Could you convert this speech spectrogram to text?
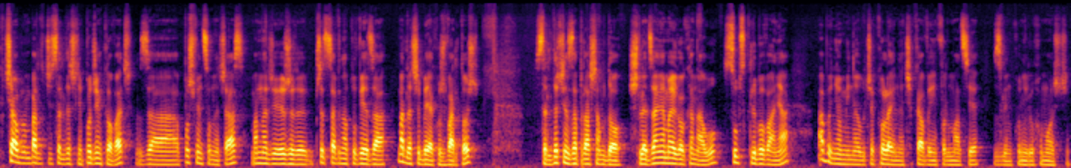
chciałbym bardzo Ci serdecznie podziękować za poświęcony czas. Mam nadzieję, że przedstawiona tu wiedza ma dla Ciebie jakąś wartość. Serdecznie zapraszam do śledzenia mojego kanału, subskrybowania, aby nie ominęły Cię kolejne ciekawe informacje z rynku nieruchomości.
